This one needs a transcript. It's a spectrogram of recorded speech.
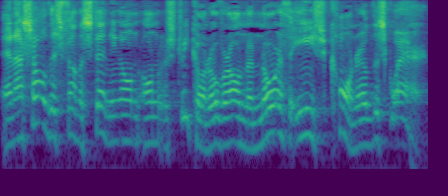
And I saw this fellow standing on, on a street corner over on the northeast corner of the square.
